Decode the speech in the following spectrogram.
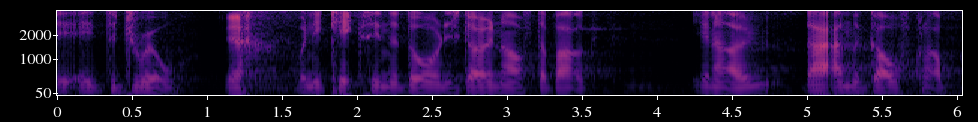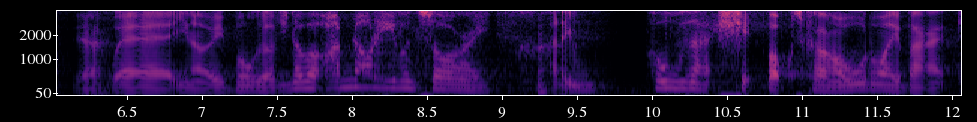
i- is the drill Yeah. when he kicks in the door and he's going after Bug. You know that and the golf club Yeah. where you know he pulls up. You know what? I'm not even sorry, and he pulls that shitbox car all the way back,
